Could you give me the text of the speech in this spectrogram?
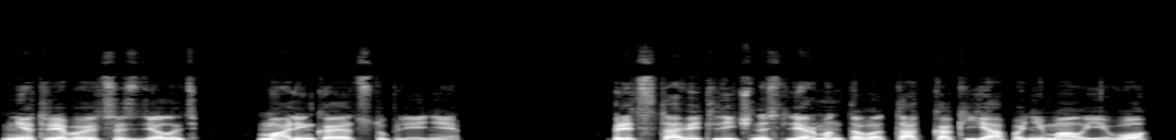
мне требуется сделать маленькое отступление. Представить личность Лермонтова так, как я понимал его,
